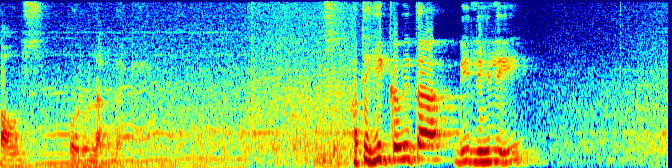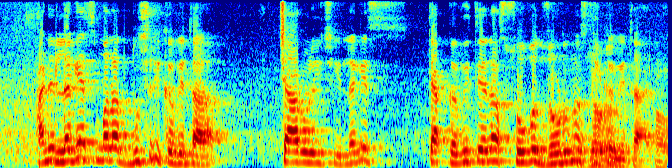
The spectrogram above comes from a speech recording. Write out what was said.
पाऊस पडू लागला की आता ही कविता मी लिहिली आणि लगेच मला दुसरी कविता चार ओळीची लगेच त्या कवितेला सोबत जोडूनच ती. कविता आहे हो.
